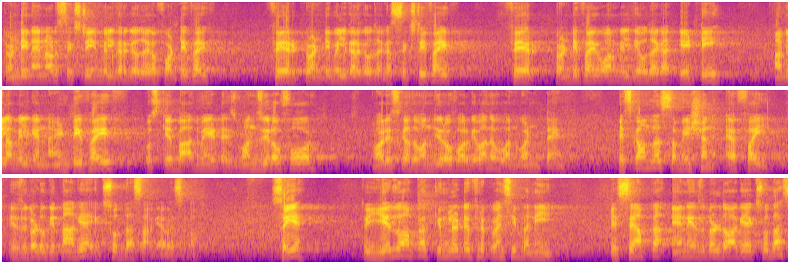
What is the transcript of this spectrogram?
ट्वेंटी नाइन और सिक्सटीन मिलकर के हो जाएगा फोर्टी फाइव फिर ट्वेंटी मिलकर के हो जाएगा सिक्सटी फाइव फिर ट्वेंटी फाइव और मिलके हो जाएगा एट्टी अगला मिलके नाइन्टी फाइव उसके बाद में it is one zero four और इसके बाद वन ज़ीरो फोर के बाद में वन वन टेन इसका मतलब summation F I is to कितना आ गया? एक सौ दस आ गया वैसे तो। सही है? तो ये जो आपका क्यूमुलेटिव फ्रिक्वेंसी बनी, इससे आपका एन इजगल आ गया 110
